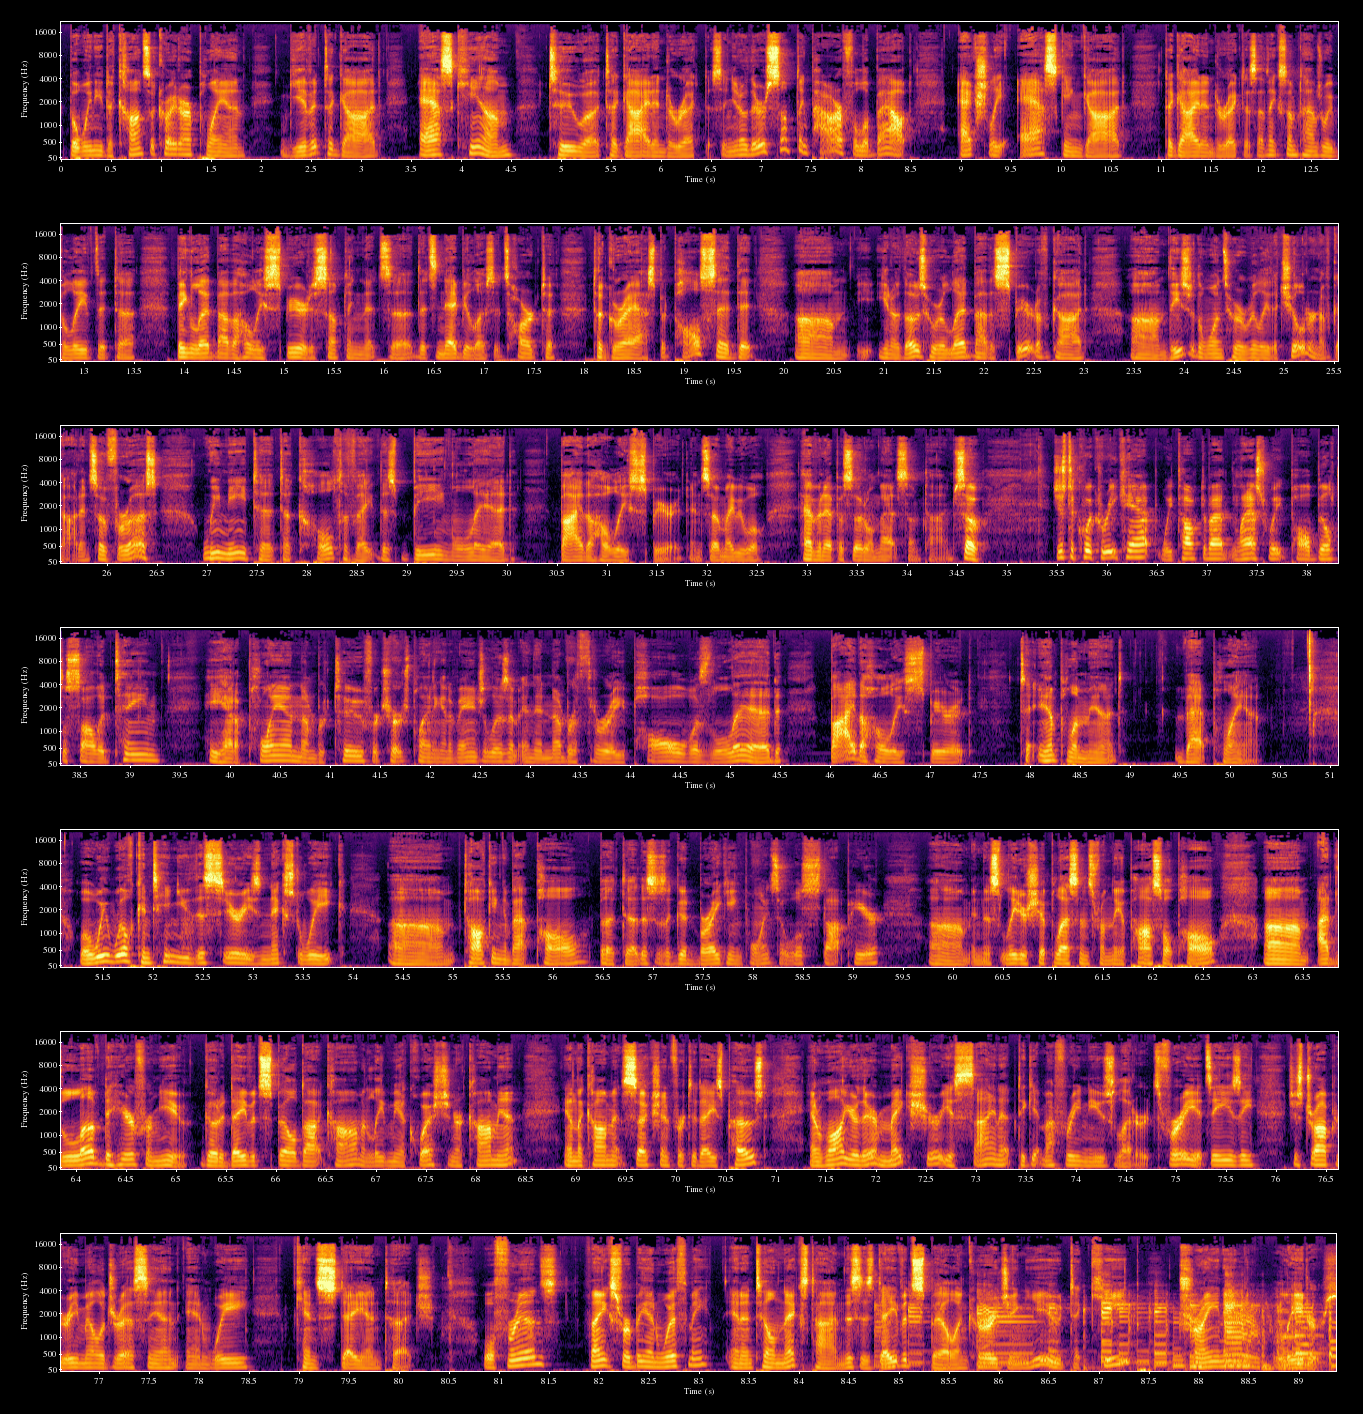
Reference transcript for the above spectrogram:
but we need to consecrate our plan, give it to God, ask Him to uh, to guide and direct us. And you know, there's something powerful about actually asking God to guide and direct us. I think sometimes we believe that uh, being led by the Holy Spirit is something that's uh, that's nebulous. It's hard to to grasp. But Paul said that um, you know those who are led by the Spirit of God, um, these are the ones who are really the children of God. And so for us, we need to to cultivate this being led by the Holy Spirit. And so maybe we'll have an episode on that sometime. So. Just a quick recap. We talked about last week, Paul built a solid team. He had a plan, number two, for church planting and evangelism. And then number three, Paul was led by the Holy Spirit to implement that plan. Well, we will continue this series next week um, talking about Paul, but uh, this is a good breaking point, so we'll stop here um, in this leadership lessons from the Apostle Paul. Um, I'd love to hear from you. Go to davidspell.com and leave me a question or comment in the comments section for today's post. And while you're there, make sure you sign up to get my free newsletter. It's free, it's easy. Just drop your email address in, and we can stay in touch. Well, friends, thanks for being with me. And until next time, this is David Spell encouraging you to keep training leaders.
